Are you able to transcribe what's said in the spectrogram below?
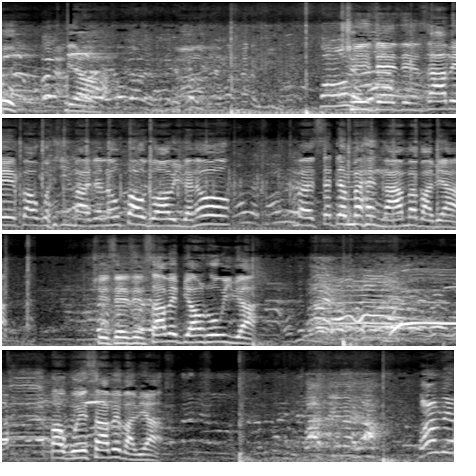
ကိုပြာချွေတဲ့တင်စားပေးပေါက်ခွဲရှိမှတစ်လုံးပေါက်သွားပြီဗျာနော်အမှ17မှတ်5မှတ်ပါဗျာ ချွေစဲစင်စားပေးပြောင်းထိုးပြီဗျာပေါက်ခွဲစားပေးပါဗျာ旁边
